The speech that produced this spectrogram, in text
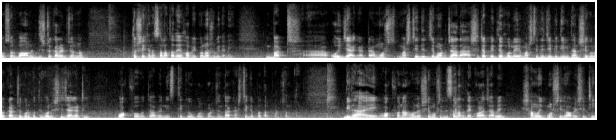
বছর বা অনির্দিষ্টকালের জন্য। তো সেখানে সালাত আদায় হবে, কোনো অসুবিধা নেই। বাট ওই জায়গাটা মস- মসজিদের যে মর্যাদা, সেটা পেতে হলে, মসজিদের যে বিধিবিধান, সেগুলো কার্যকর হতে হলে সেই জায়গাটি ওয়াকফ হতে হবে নিচ থেকে উপর পর্যন্ত, আকাশ থেকে পাতাল পর্যন্ত। বিধায় ওয়াকফ না হলে সে মসজিদে সালাত আদায় করা যাবে, সাময়িক মসজিদ হবে সেটি,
